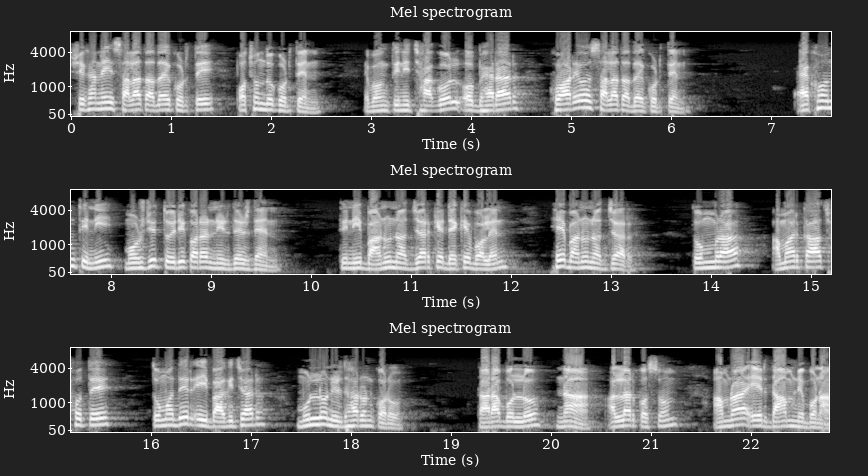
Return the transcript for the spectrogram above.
সেখানেই সালাত আদায় করতে পছন্দ করতেন এবং তিনি ছাগল ও ভেড়ার খোয়ারেও সালাত আদায় করতেন। এখন তিনি মসজিদ তৈরি করার নির্দেশ দেন। তিনি বানু নজ্জারকে ডেকে বলেন, হে বানু নজ্জার তোমরা আমার কাজ হতে তোমাদের এই বাগিচার মূল্য নির্ধারণ করো। তারা বলল, না, আল্লাহর কসম, আমরা এর দাম নেব না।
